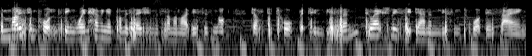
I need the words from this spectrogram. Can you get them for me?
The most important thing when having a conversation with someone like this is not just to talk, but to listen, to actually sit down and listen to what they're saying.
